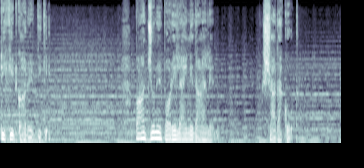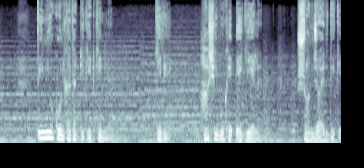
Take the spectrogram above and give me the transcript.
টিকিট ঘরের দিকে। পাঁচজনের পরে লাইনে দাঁড়ালেন সাদা কোট তিনিও কলকাতার টিকিট কিনলেন কিনে হাসি মুখে এগিয়ে এলেন সঞ্জয়ের দিকে।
